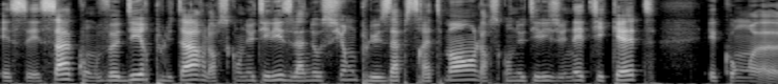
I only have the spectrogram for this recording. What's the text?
et c'est ça qu'on veut dire plus tard lorsqu'on utilise la notion plus abstraitement, lorsqu'on utilise une étiquette et qu'on euh,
